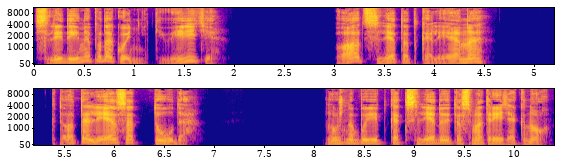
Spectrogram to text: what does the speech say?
Следы на подоконнике, видите? Вот след от колена. Кто-то лез оттуда. Нужно будет как следует осмотреть окно.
